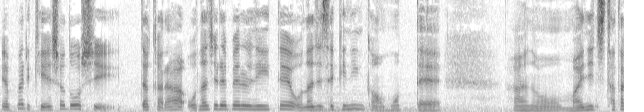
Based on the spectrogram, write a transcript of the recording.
やっぱり経営者同士だから同じレベルにいて同じ責任感を持ってあの毎日戦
